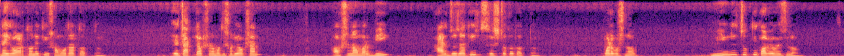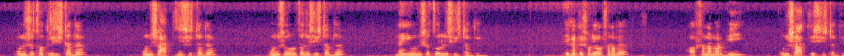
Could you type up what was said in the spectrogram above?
নাকি অর্থনৈতিক সমতার তত্ত্ব? এই চারটি অপশানের মধ্যে সঠিক অপশান অপশান নম্বর বি আর্য জাতির শ্রেষ্ঠত্ব তত্ত্ব। পরের প্রশ্ন মিউনিক চুক্তি কবে হয়েছিল? উনিশশো ছত্রিশ খ্রিস্টাব্দে উনিশশো আটত্রিশ খ্রিস্টাব্দে, উনিশশো উনচল্লিশ খ্রিস্টাব্দে, নাকি উনিশশো চল্লিশ খ্রিস্টাব্দে? এক্ষেত্রে সঠিক অপশান হবে অপশান নাম্বার বি উনিশশো আটত্রিশ খ্রিস্টাব্দে।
